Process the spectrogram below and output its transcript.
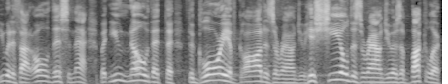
You would have thought, oh, this and that. But you know that the, the glory of God is around you. His shield is around you as a buckler.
